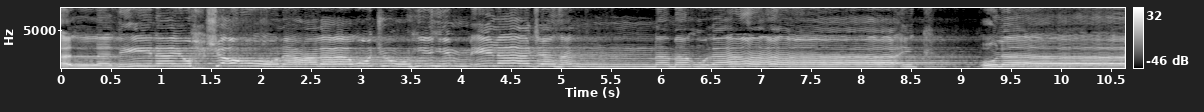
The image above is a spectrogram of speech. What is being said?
الذين يحشرون على وجوههم إلى جهنم أولئك أولئك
